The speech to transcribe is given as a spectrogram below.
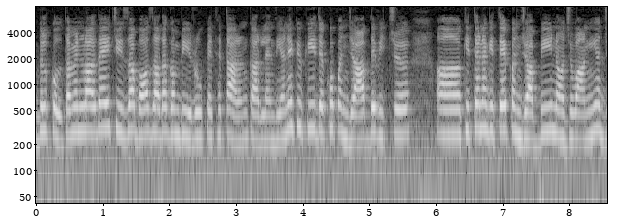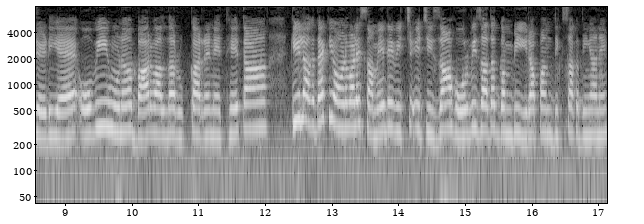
ਬਿਲਕੁਲ ਤਾਂ ਮੈਨੂੰ ਲੱਗਦਾ ਇਹ ਚੀਜ਼ਾਂ ਬਹੁਤ ਜ਼ਿਆਦਾ ਗੰਭੀਰ ਰੂਪ ਇੱਥੇ ਧਾਰਨ ਕਰ ਲੈਂਦੀਆਂ ਨੇ ਕਿਉਂਕਿ ਦੇਖੋ ਪੰਜਾਬ ਦੇ ਵਿੱਚ ਕਿਤੇ ਨਾ ਕਿਤੇ ਪੰਜਾਬੀ ਨੌਜਵਾਨੀਆਂ ਜਿਹੜੀ ਹੈ ਉਹ ਵੀ ਹੁਣ ਬਾਹਰ ਵੱਲ ਦਾ ਰੁਖ ਕਰ ਰਹੇ ਨੇ ਇੱਥੇ ਤਾਂ ਕੀ ਲੱਗਦਾ ਕਿ ਆਉਣ ਵਾਲੇ ਸਮੇਂ ਦੇ ਵਿੱਚ ਇਹ ਚੀਜ਼ਾਂ ਹੋਰ ਵੀ ਜ਼ਿਆਦਾ ਗੰਭੀਰ ਆਪਾਂ ਨੂੰ ਦਿਖ ਸਕਦੀਆਂ ਨੇ?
